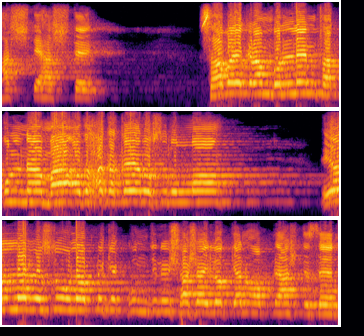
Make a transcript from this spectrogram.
হাসতে হাসতে। সাহাবা একরাম বললেন, ফাকুলনা মা আদহাকাকা ইয়া রাসূলুল্লাহ? এ আল্লাহর রাসূল আপনাকে কোন জিনিস হাসাইলো? কেন আপনি হাসতেছেন?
